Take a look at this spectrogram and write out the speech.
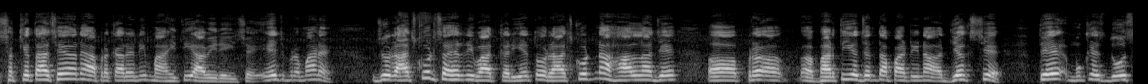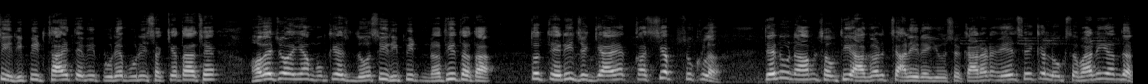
શક્યતા છે અને આ પ્રકારેની માહિતી આવી રહી છે. એ જ પ્રમાણે જો રાજકોટ શહેરની વાત કરીએ તો રાજકોટના હાલના જે ભારતીય જનતા પાર્ટીના અધ્યક્ષ છે, તે મુકેશ દોશી રિપીટ થાય તેવી પૂરેપૂરી શક્યતા છે. હવે જો અહીંયા મુકેશ દોશી રિપીટ નથી થતા, તો તેની જગ્યાએ કશ્યપ શુક્લ તેનું નામ સૌથી આગળ ચાલી રહ્યું છે. કારણ એ છે કે લોકસભાની અંદર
